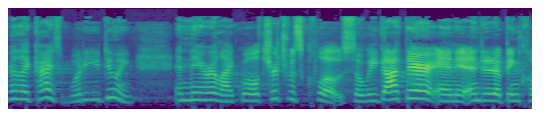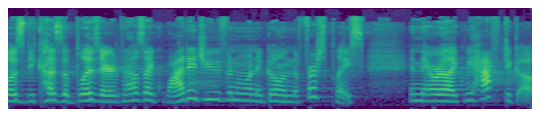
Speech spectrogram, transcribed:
We're like, guys, what are you doing? And they were like, well, church was closed. So we got there and it ended up being closed because of blizzard. But I was like, why did you even want to go in the first place? And they were like, we have to go.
